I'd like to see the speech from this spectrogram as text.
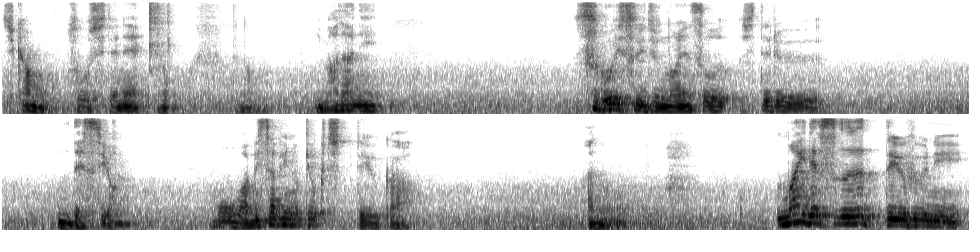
しかもそうしてねいまだにすごい水準の演奏してるんですよ。もうわびさびの極致っていうかあのうまいですっていうふうに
